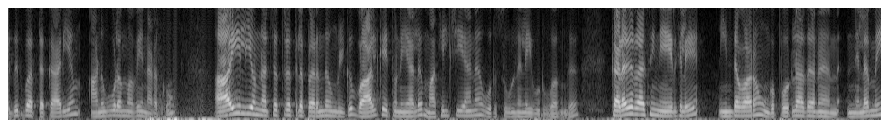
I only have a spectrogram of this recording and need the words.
எதிர்பார்த்த காரியம் அனுகூலமாகவே நடக்கும். ஆயில்யம் நட்சத்திரத்தில் பிறந்தவங்களுக்கு வாழ்க்கை துணையால் மகிழ்ச்சியான ஒரு சூழ்நிலை உருவாங்க கடகராசி நேயர்களே இந்த வாரம் உங்கள் பொருளாதார நிலைமை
